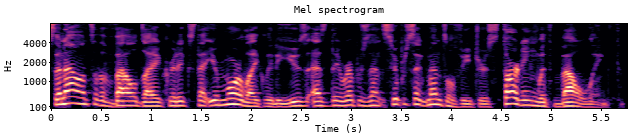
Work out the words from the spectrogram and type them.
So now onto the vowel diacritics that you're more likely to use as they represent suprasegmental features, starting with vowel length.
